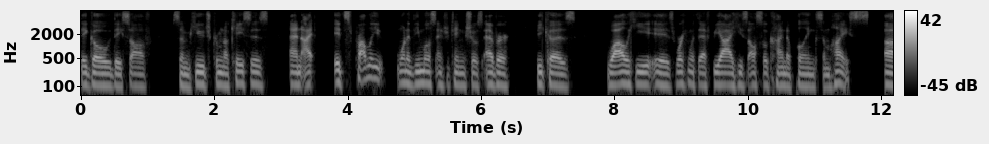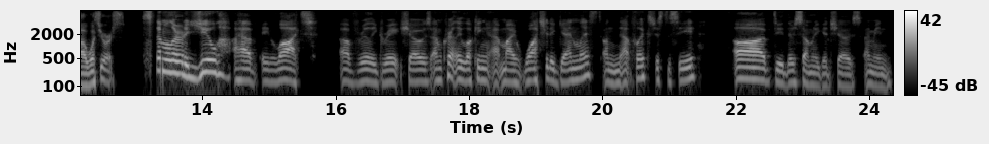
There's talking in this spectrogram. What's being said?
They go, they solve some huge criminal cases. And I it's probably one of the most entertaining shows ever because while he is working with the FBI, he's also kind of pulling some heists. Uh, what's yours? Similar to you, I have a lot of really great shows. I'm currently looking at my watch it again list on Netflix just to see. Uh, dude, there's so many good shows. I mean,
